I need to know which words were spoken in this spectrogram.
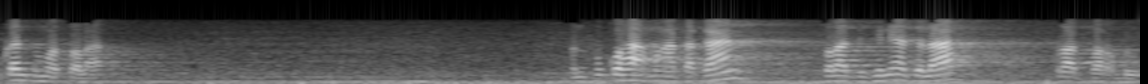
Bukan semua sholat. Menfukuhak mengatakan Salat di sini adalah salat fardu.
